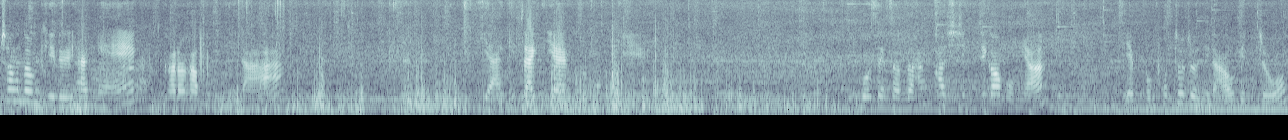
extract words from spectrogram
삼청동 길을 향해 걸어가 봅니다. 이 아기자기한 골목길. 이곳에서도 한 컷씩 찍어보면 예쁜 포토존이 나오겠죠.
